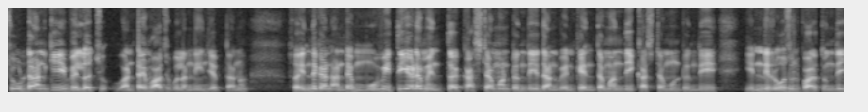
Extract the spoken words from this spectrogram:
చూడడానికి వెళ్ళొచ్చు. వన్ టైం వాచబుల్ అని నేను చెప్తాను. సో ఎందుకంటే అంటే మూవీ తీయడం ఎంత కష్టం ఉంటుంది దాని వెనుక ఎంతమంది కష్టం ఉంటుంది ఎన్ని రోజులు పడుతుంది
